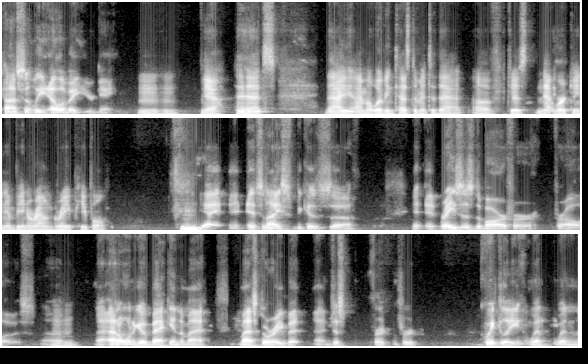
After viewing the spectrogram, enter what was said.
constantly elevate your game. Mm-hmm. Yeah. That's, I, I'm a living testament to that of just networking and being around great people. Hmm. Yeah, it, it's nice because uh, it, it, raises the bar for for all of us. Um, mm-hmm. I, I, don't want to go back into my my story, but uh, just for for quickly, when when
